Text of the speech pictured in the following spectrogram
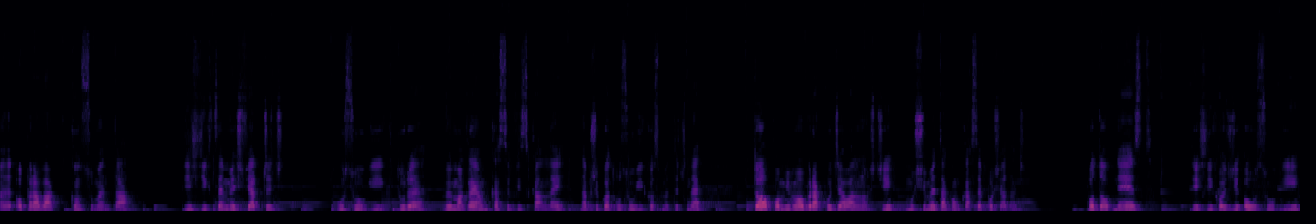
e, o prawa konsumenta, jeśli chcemy świadczyć usługi, które wymagają kasy fiskalnej, np. usługi kosmetyczne, to pomimo braku działalności musimy taką kasę posiadać. Podobnie jest, jeśli chodzi o usługi,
